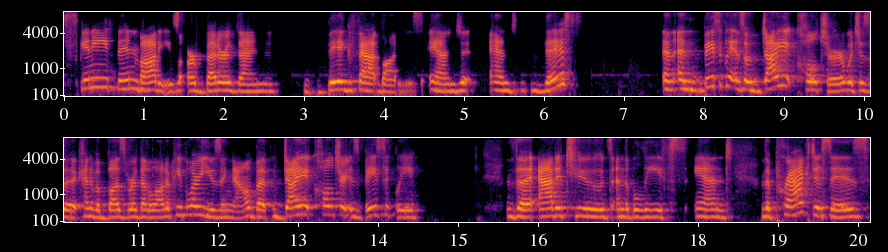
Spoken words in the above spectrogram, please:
skinny thin bodies are better than big fat bodies. And and this and and basically and so diet culture which is a kind of a buzzword that a lot of people are using now but diet culture is basically the attitudes and the beliefs and the practices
